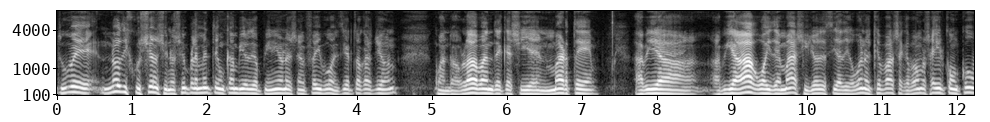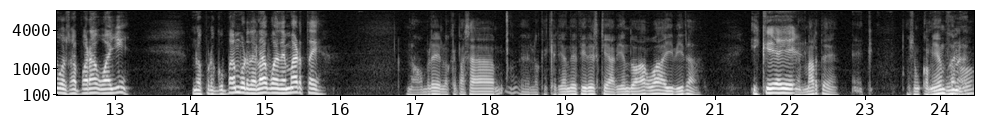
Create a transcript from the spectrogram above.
tuve no discusión, sino simplemente un cambio de opiniones en Facebook en cierta ocasión, cuando hablaban de que si en Marte había, había agua y demás, y yo decía, digo, bueno, ¿y qué pasa? ¿Que vamos a ir con cubos a por agua allí? ¿Nos preocupamos del agua de Marte? No, hombre, lo que pasa, eh, lo que querían decir es que habiendo agua hay vida. ¿Y qué? En Marte. Es un comienzo, ¿no?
